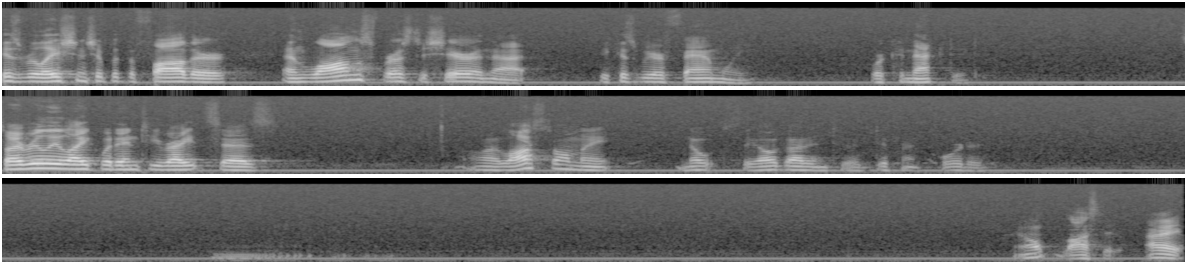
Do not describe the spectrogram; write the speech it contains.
his relationship with the Father and longs for us to share in that because we are family. We're connected. So I really like what N.T. Wright says. Oh, I lost all my notes, they all got into a different order. Nope, lost it. All right,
